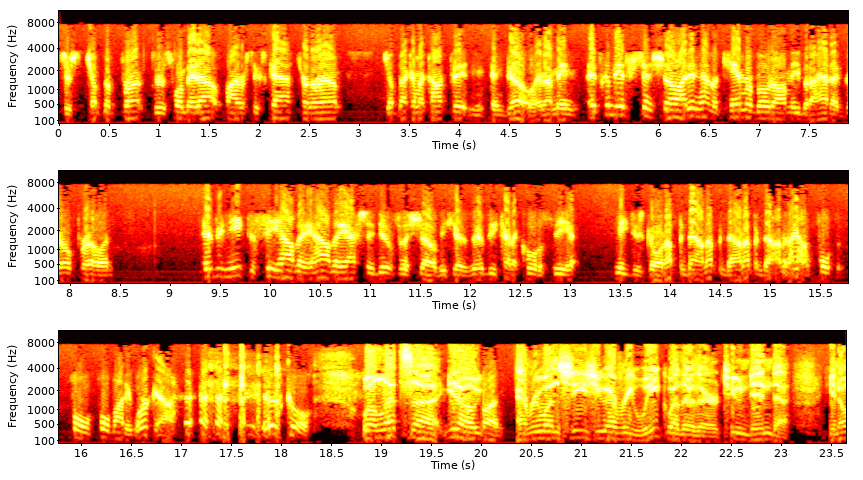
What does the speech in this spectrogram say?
just jumped up front, threw a swim bait out, five or six casts, turn around, jump back in my cockpit, and, and go. And I mean, it's gonna be an interesting show. I didn't have a camera boat on me, but I had a GoPro, and it'd be neat to see how they how they actually do it for the show because it'd be kind of cool to see me just going up and down, up and down, up and down. I got a full full full body workout. it was cool. Well, let's. Uh, you know, Fun. everyone sees you every week, whether they're tuned into, you know,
